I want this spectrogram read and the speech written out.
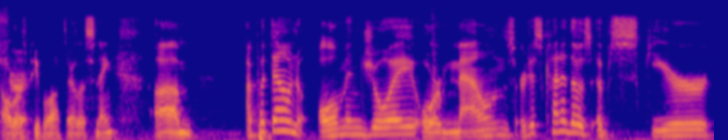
all those people out there listening. Um, I put down almond joy or mounds or just kind of those obscure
